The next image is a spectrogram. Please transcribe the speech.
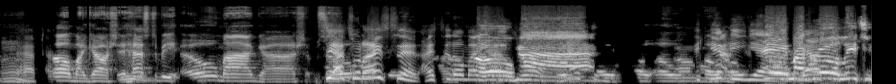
Mm. at halftime? Oh my gosh. It has to be oh my gosh. I'm See, that's what I said. I said, "Oh my Oh god!" my! Oh, oh, It oh, can't yeah. Hey, my yeah. girl Alicia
